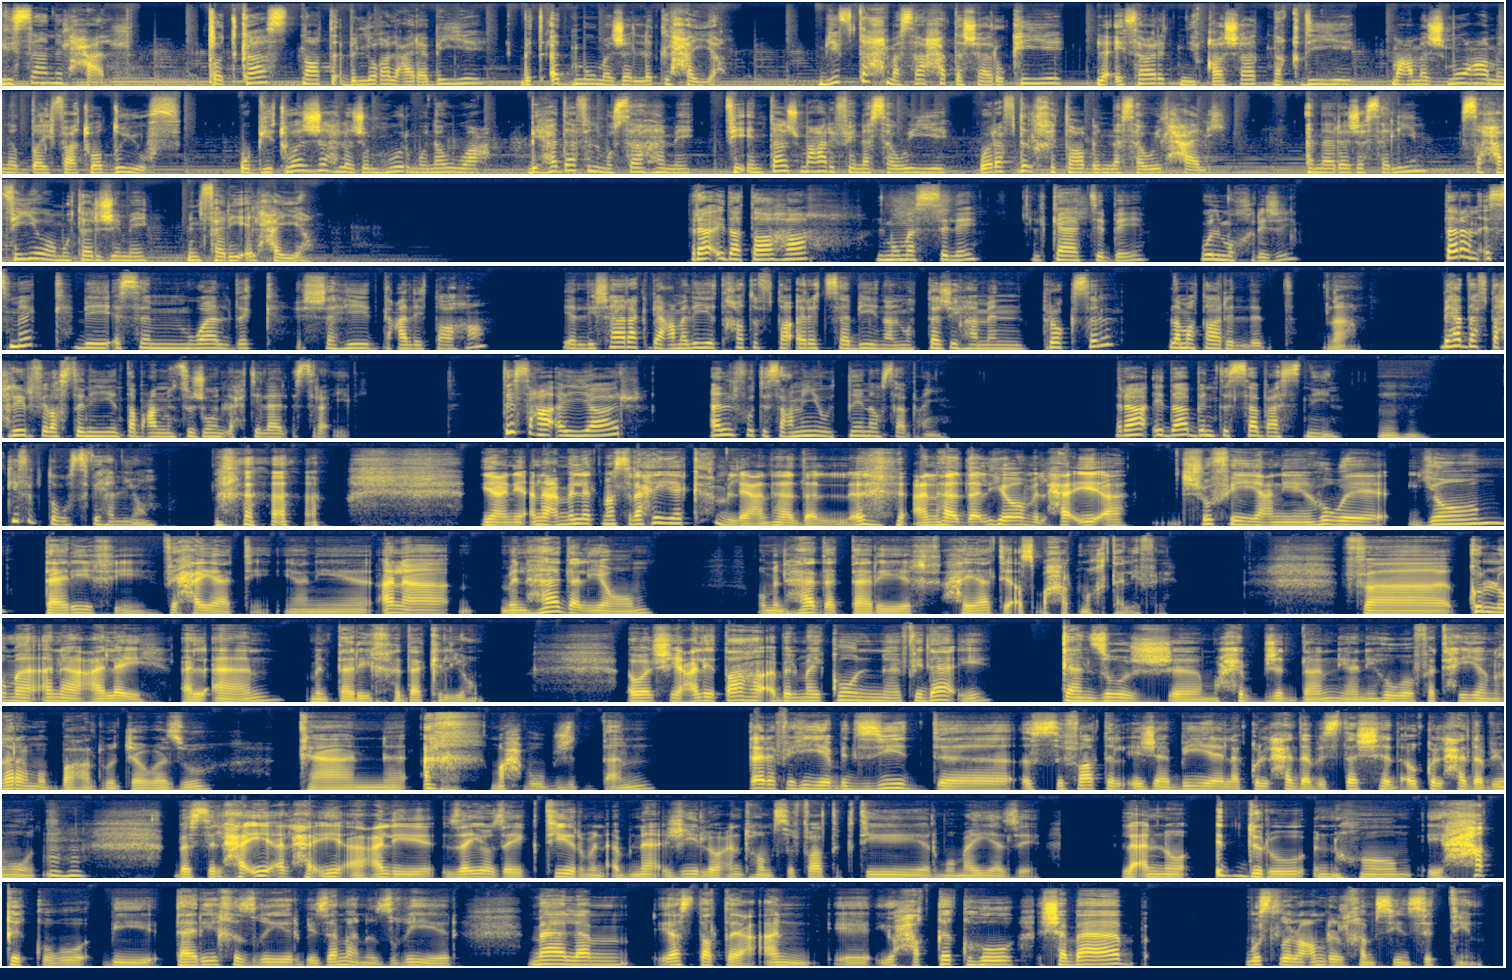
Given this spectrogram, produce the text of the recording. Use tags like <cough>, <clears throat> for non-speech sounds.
لسان الحال. بودكاست ناطق باللغة العربية بتقدمه مجلة الحياة بيفتح مساحة تشاركية لإثارة نقاشات نقدية مع مجموعة من الضيفات والضيوف وبيتوجه لجمهور منوع بهدف المساهمة في إنتاج معرفة نسوية ورفض الخطاب النسوي الحالي. أنا رجا سليم صحفية ومترجمة من فريق الحية. رائدة طه الممثلة الكاتبة والمخرجة. اقترن اسمك باسم والدك الشهيد علي طه يلي شارك بعملية خطف طائرة سابينا المتجهة من بروكسل لمطار اللد. نعم. بهدف تحرير فلسطينيين طبعا من سجون الاحتلال الإسرائيلي. 9 أيار 1972 رائدة بنت السبع سنين. مهم. كيف بتوصفيها اليوم؟ <laughs> يعني أنا عملت مسرحية كاملة عن هذا <laughs> عن هذا اليوم الحقيقة. شوفي يعني هو يوم تاريخي في حياتي. يعني أنا من هذا اليوم ومن هذا التاريخ حياتي أصبحت مختلفة. فكل ما أنا عليه الآن من تاريخ هذاك اليوم. أول شيء علي طه قبل ما يكون فدائي كان زوج محب جدا. يعني هو وفتحية انغرموا ببعض وتجوزوا كان أخ محبوب جدا. تعرفي هي بتزيد آه، الصفات الإيجابية لكل حدا بيستشهد أو كل حدا بيموت. بس الحقيقة الحقيقة علي زيه زي كتير من أبناء جيله عندهم صفات كتير مميزة. لأنه قدروا إنهم يحققوا بتاريخ صغير بزمن صغير ما لم يستطع أن يحققه شباب وصلوا لعمر الخمسين ستين.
